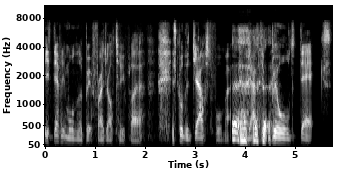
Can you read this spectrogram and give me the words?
It's definitely more than a bit fragile two player. It's called the joust format. you have to build decks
